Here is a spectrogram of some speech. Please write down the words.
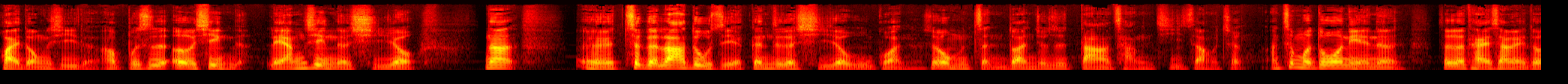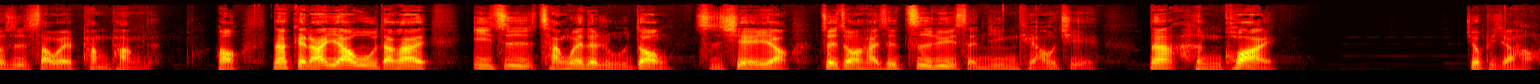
坏东西的啊，不是恶性的，良性的息肉。那呃，这个拉肚子也跟这个息肉无关，所以我们诊断就是大肠急躁症啊。这么多年呢，这个台商也都是稍微胖胖的。好，那给他药物，大概抑制肠胃的蠕动，止泻药，最终还是自律神经调节。那很快就比较好了。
